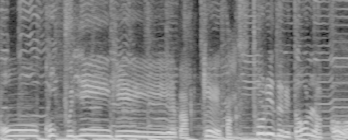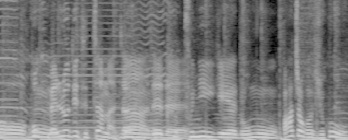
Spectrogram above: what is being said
어, 곡 분위기에 맞게 막 스토리들이 떠올랐고 어, 곡 네. 멜로디 듣자마자 네, 네네 그 분위기에 너무 빠져가지고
